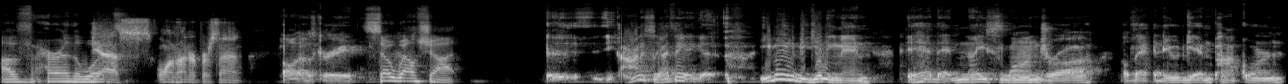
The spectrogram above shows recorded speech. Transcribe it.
of her in the woods. Yes, one hundred percent. Oh, that was great. So well shot. Uh, honestly, I think uh, even in the beginning, man, it had that nice long draw of that dude getting popcorn.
